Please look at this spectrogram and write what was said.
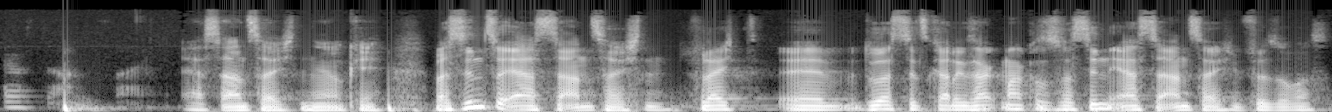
Erste Anzeichen. Erste Anzeichen, ja, okay. Was sind so erste Anzeichen? Vielleicht, äh, du hast jetzt gerade gesagt, Markus, was sind erste Anzeichen für sowas?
